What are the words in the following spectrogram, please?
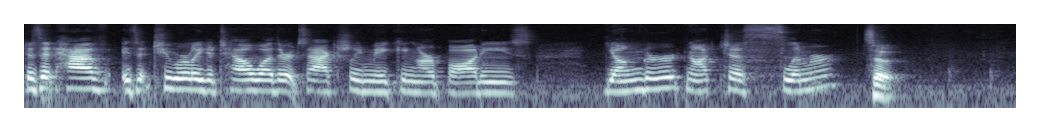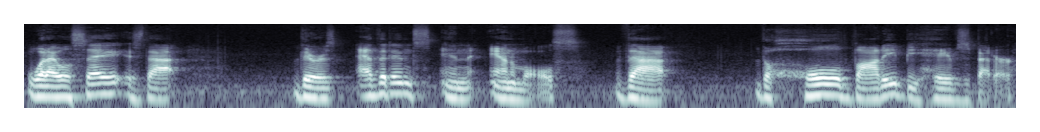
Does it have? Is it too early to tell whether it's actually making our bodies younger, not just slimmer? So, what I will say is that there is evidence in animals that the whole body behaves better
